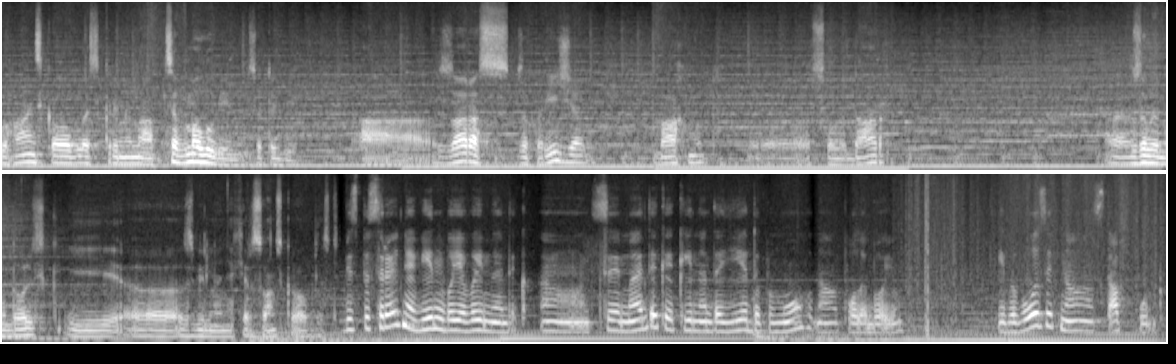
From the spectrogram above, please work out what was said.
Луганська область, Кримінал. Це в малу війну, це тоді. А зараз Запоріжжя, Бахмут, Солидар, е, Зеленодольськ і е, звільнення Херсонської області. Безпосередньо він бойовий медик. Е, Це медик, який надає допомогу на поле бою і вивозить на стаб-пункт.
